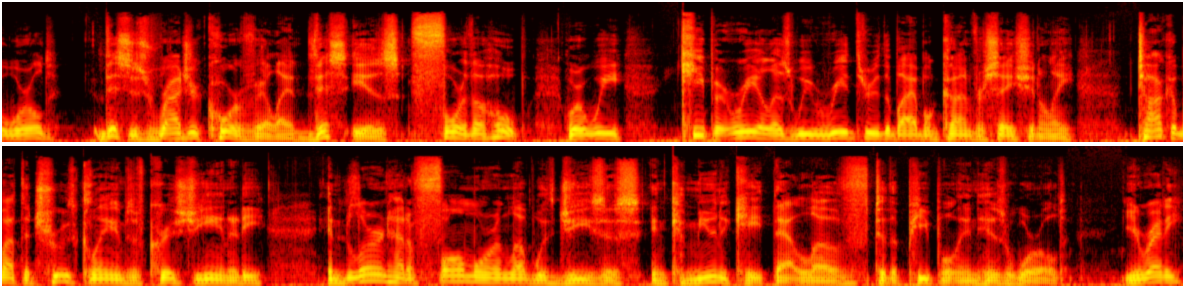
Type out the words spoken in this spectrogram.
world. This is Roger Corville, and this is For the Hope, where we keep it real as we read through the Bible conversationally, talk about the truth claims of Christianity, and learn how to fall more in love with Jesus and communicate that love to the people in His world. You ready?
